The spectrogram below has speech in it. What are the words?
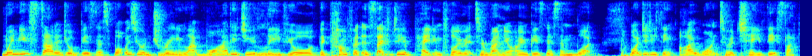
when you started your business, what was your dream? Like why did you leave your the comfort and safety of paid employment to run your own business? And what what did you think I want to achieve this? Like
